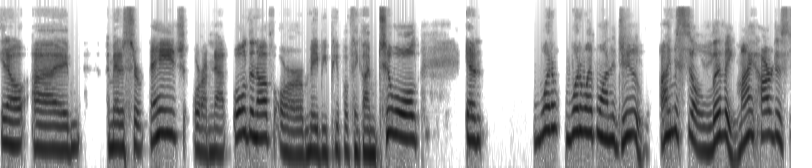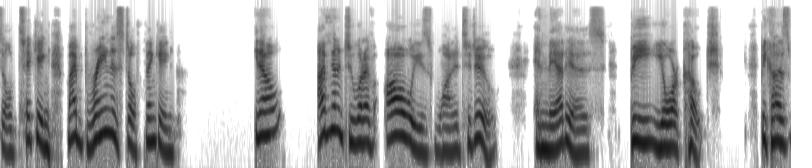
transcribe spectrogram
You know, I'm I'm at a certain age or I'm not old enough or maybe people think I'm too old. And what what do I want to do? I'm still living. My heart is still ticking. My brain is still thinking. You know, I'm going to do what I've always wanted to do. And that is be your coach. Because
